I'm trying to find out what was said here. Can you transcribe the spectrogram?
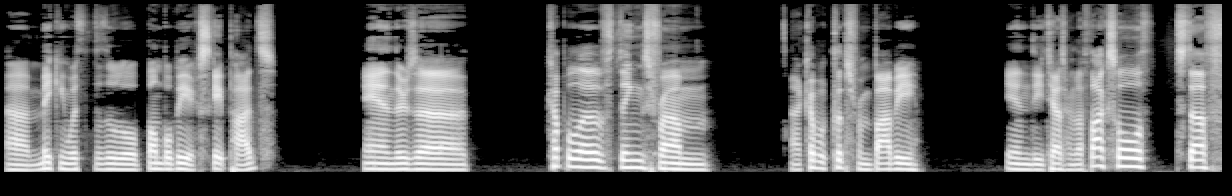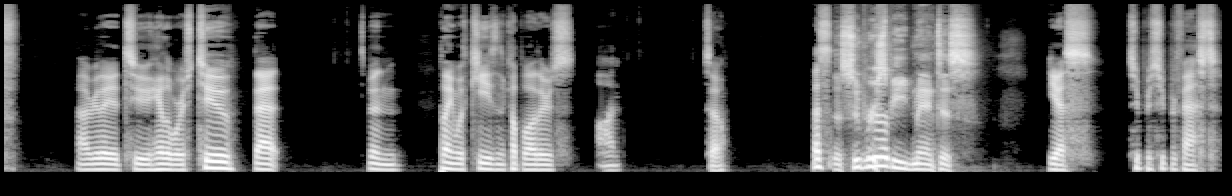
uh, making with the little Bumblebee escape pods. And there's a couple of things from a couple of clips from Bobby in the Tales from the Foxhole stuff uh, related to Halo Wars 2 that he's been playing with keys and a couple others on. So that's The super speed mantis. Yes, super super fast.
